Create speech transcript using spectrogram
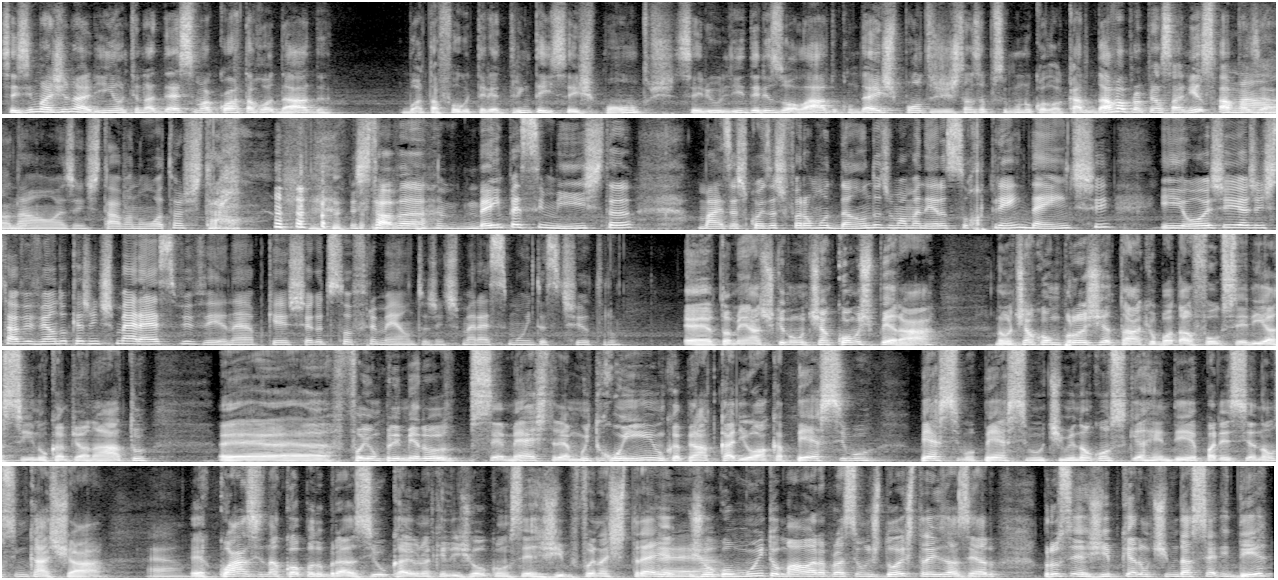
vocês imaginariam que na 14 rodada o Botafogo teria 36 pontos, seria o líder isolado, com 10 pontos de distância para o segundo colocado. Dava para pensar nisso, rapaziada? Não, não, a gente estava num outro astral. estava bem pessimista, mas as coisas foram mudando de uma maneira surpreendente. E hoje a gente está vivendo o que a gente merece viver, né? Porque chega de sofrimento, a gente merece muito esse título. É, eu também acho que não tinha como esperar não tinha como projetar que o Botafogo seria assim no campeonato. É, foi um primeiro semestre é muito ruim, um campeonato carioca péssimo, péssimo, péssimo. O time não conseguia render, parecia não se encaixar. É. é. quase na Copa do Brasil, caiu naquele jogo com o Sergipe, foi na estreia, é. jogou muito mal, era para ser uns 2, 3 a 0 para o Sergipe, que era um time da Série D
